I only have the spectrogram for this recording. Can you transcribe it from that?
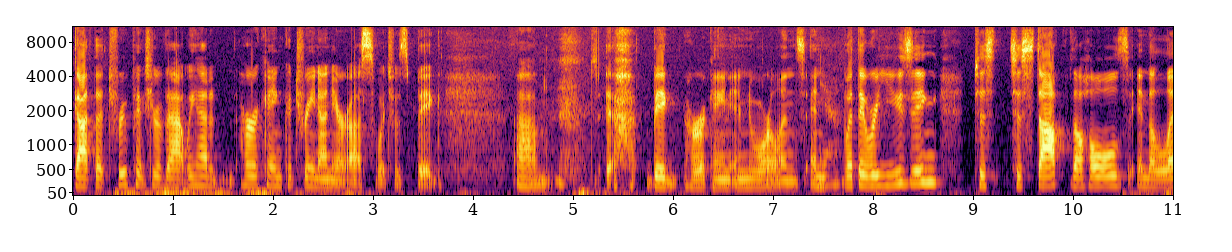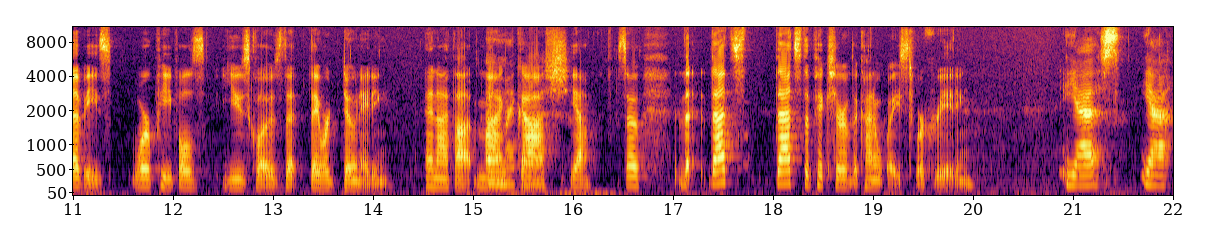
got the true picture of that. We had Hurricane Katrina near us, which was big, um, big hurricane in New Orleans, and yeah. what they were using to to stop the holes in the levees were people's used clothes that they were donating. And I thought, my, oh my gosh, gosh, yeah. So th- that's that's the picture of the kind of waste we're creating. Yes. Yeah.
